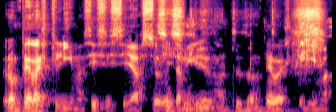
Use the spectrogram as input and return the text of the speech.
Rompeva il clima, sì, sì, sì, assolutamente. Sì, sì, esatto, esatto. Rompeva il clima.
